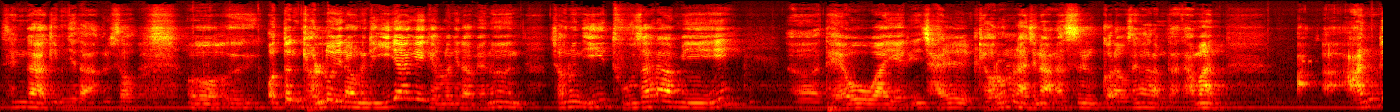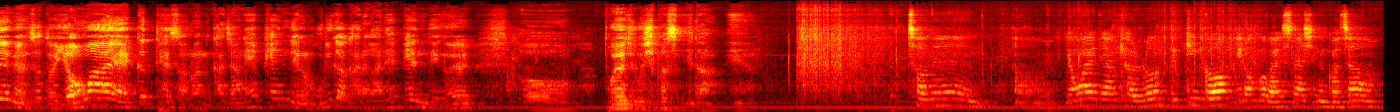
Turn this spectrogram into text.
생각입니다. 그래서 어, 어떤 결론이라는 게 이야기의 결론이라면은 저는 이 두 사람이 어, 대호와 예린이 잘 결혼을 하지는 않았을 거라고 생각합니다. 다만 아, 아, 안 되면서도 영화의 끝에서는 가장 해피엔딩을 우리가 가능한 해피엔딩을 어, 보여주고 싶었습니다. 예. 저는 어, 영화에 대한 결론, 느낀 거 이런 거 말씀하시는 거죠.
